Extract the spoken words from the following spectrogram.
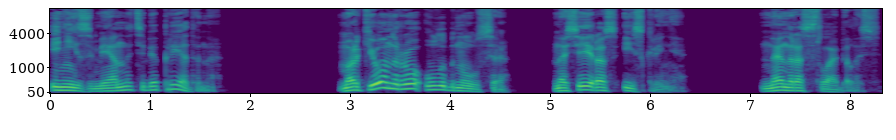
и неизменно тебе предана». Маркион Ро улыбнулся, на сей раз искренне. Нэн расслабилась.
